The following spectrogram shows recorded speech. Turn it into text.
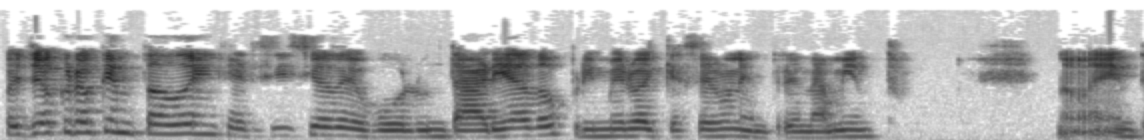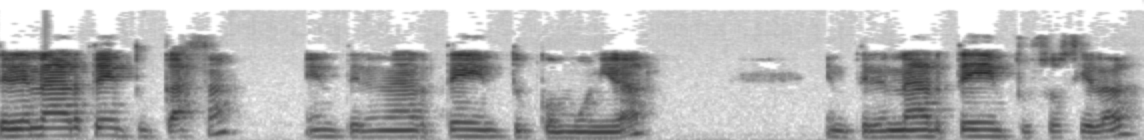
Pues yo creo que en todo ejercicio de voluntariado primero hay que hacer un entrenamiento, ¿no? Entrenarte en tu casa, entrenarte en tu comunidad, entrenarte en tu sociedad,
